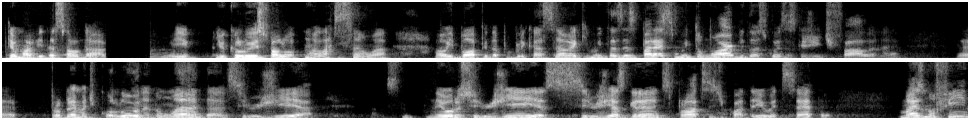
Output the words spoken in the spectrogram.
ter uma vida saudável. E, e, o que o Luiz falou com relação a, ao ibope da publicação é que muitas vezes parece muito mórbido as coisas que a gente fala, né? É, problema de coluna, não anda, cirurgia, neurocirurgias, cirurgias grandes, próteses de quadril, etc. Mas no fim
